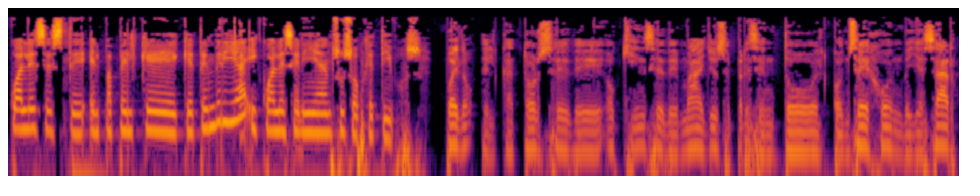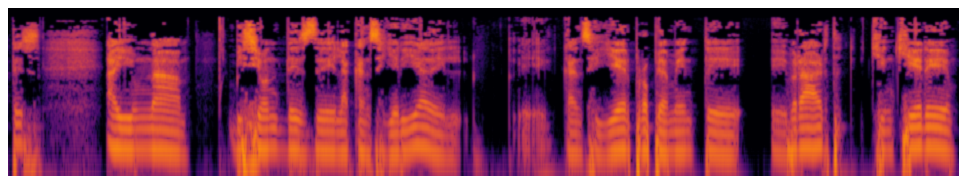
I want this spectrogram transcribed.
cuál es este el papel que, que tendría y cuáles serían sus objetivos. Bueno, el 14 de, o 15 de mayo se presentó el Consejo en Bellas Artes. Hay una visión desde la Cancillería del eh, canciller propiamente Ebrard, quien quiere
